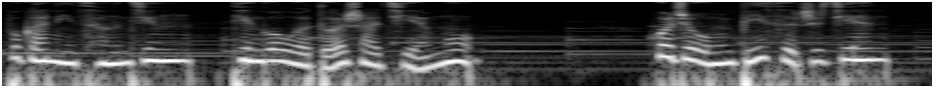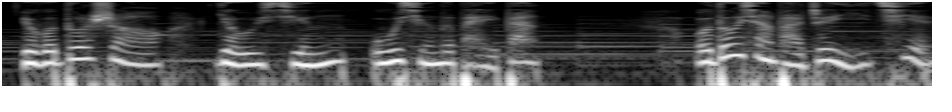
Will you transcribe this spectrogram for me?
不管你曾经听过我多少节目，或者我们彼此之间有过多少有形无形的陪伴，我都想把这一切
